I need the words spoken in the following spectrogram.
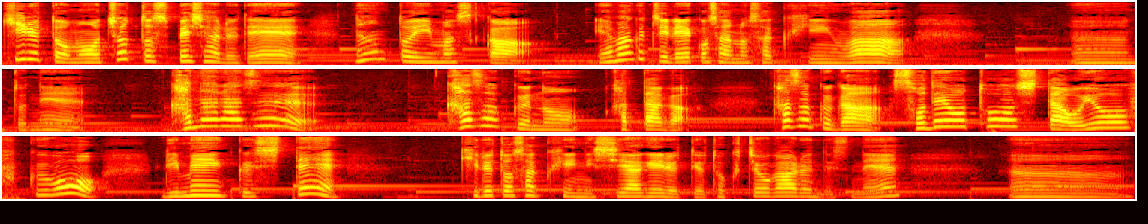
キルトもちょっとスペシャルで、何と言いますか、山口玲子さんの作品は、うーんとね、必ず家族の方が、家族が袖を通したお洋服をリメイクして、キルト作品に仕上げるっていう特徴があるんですね。うん。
